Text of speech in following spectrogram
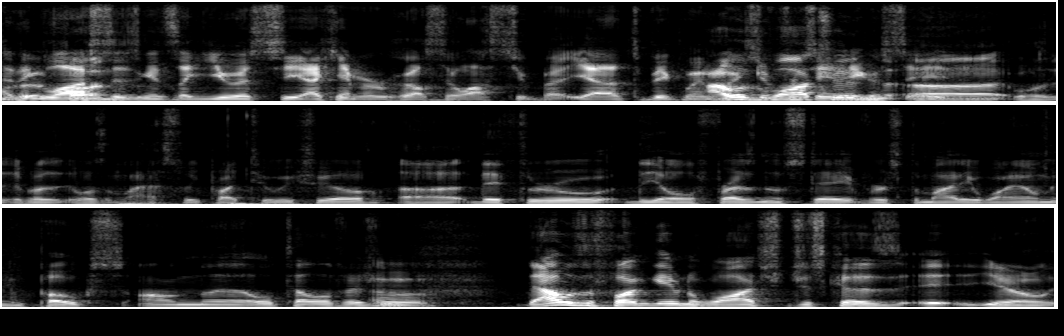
I think fun. against like USC. I can't remember who else they lost to, but yeah, that's a big win. I was good for San Diego watching. Uh, was it, was it wasn't last week, probably two weeks ago. Uh, they threw the old Fresno State versus the mighty Wyoming Pokes on the old television. Ooh. That was a fun game to watch just because you know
